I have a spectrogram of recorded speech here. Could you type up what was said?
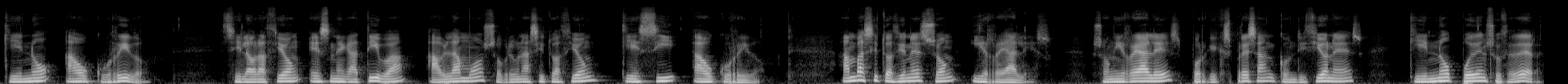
que no ha ocurrido si la oración es negativa, hablamos sobre una situación que sí ha ocurrido. Ambas situaciones son irreales. Son irreales porque expresan condiciones que no pueden suceder,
